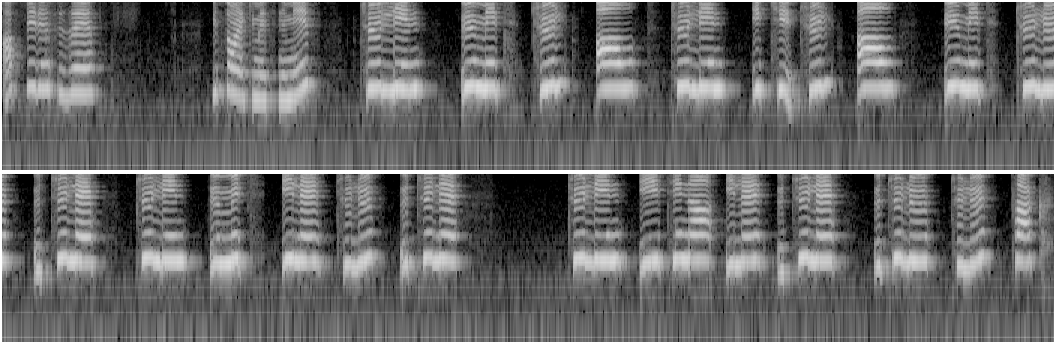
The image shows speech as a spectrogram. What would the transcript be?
Aferin size. Bir sonraki metnimiz Tüllin, Ümit, Tül, al, Tüllin, iki tül, al, Ümit, Tülü, ütüle, Tüllin, Ümit ile tülü, ütüle, Tüllin, itina ile ütüle, ütülü, tülü, tak.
